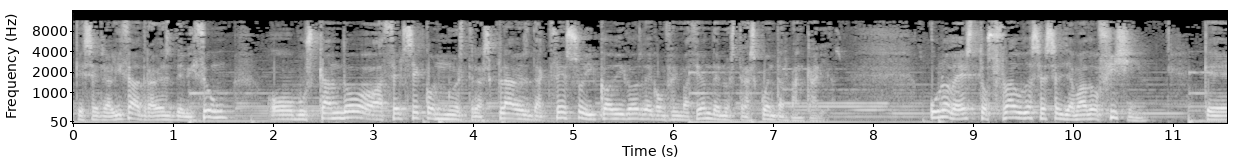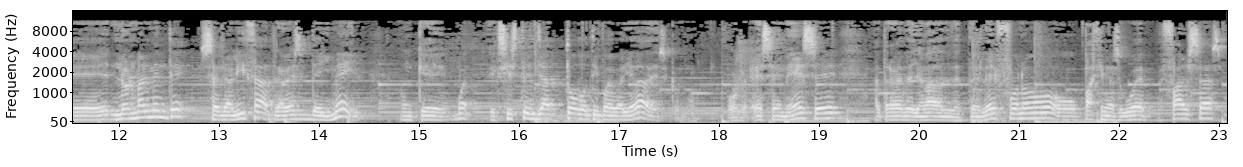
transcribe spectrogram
que se realiza a través de Bizum, o buscando hacerse con nuestras claves de acceso y códigos de confirmación de nuestras cuentas bancarias. Uno de estos fraudes es el llamado phishing, que normalmente se realiza a través de email, aunque bueno, existen ya todo tipo de variedades, como por SMS, a través de llamadas de teléfono o páginas web falsas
